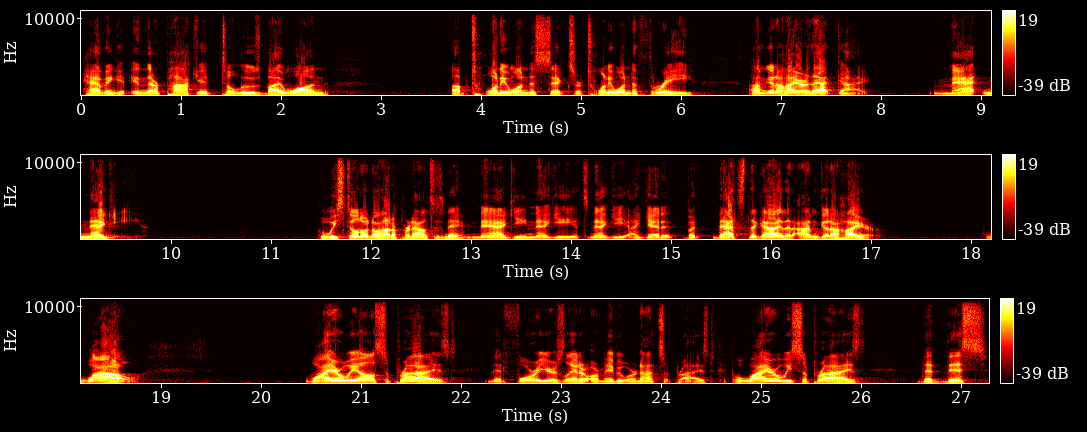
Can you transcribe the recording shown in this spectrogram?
having it in their pocket to lose by one up 21 to 6 or 21 to 3. I'm going to hire that guy, Matt Nagy who we still don't know how to pronounce his name. Nagy, Nagy, it's Nagy, I get it. But that's the guy that I'm going to hire. Wow. Why are we all surprised that four years later, or maybe we're not surprised, but why are we surprised that this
